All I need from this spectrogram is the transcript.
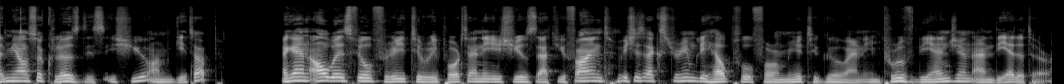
Let me also close this issue on GitHub. Again, always feel free to report any issues that you find, which is extremely helpful for me to go and improve the engine and the editor.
